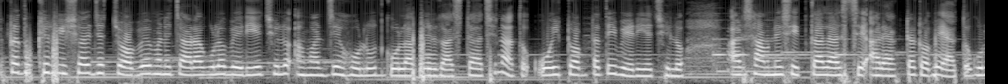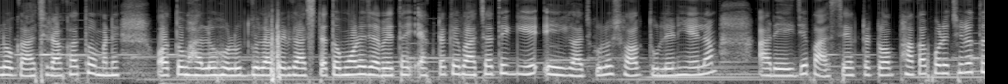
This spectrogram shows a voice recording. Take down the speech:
একটা দুঃখের বিষয় যে টবে মানে চারাগুলো বেরিয়েছিল আমার যে হলুদ গোলাপের গাছটা আছে না, তো ওই টবটাতেই বেরিয়েছিল। আর সামনে শীতকাল আসছে আর একটা টবে এতগুলো গাছ রাখা তো মানে অত ভালো হলুদ গোলাপের গাছটা তো মরে যাবে। তাই একটাকে বাঁচাতে গিয়ে এই গাছগুলো সব তুলে নিয়ে এলাম। আর এই যে পাশে একটা টব ফাঁকা পড়েছিল তো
